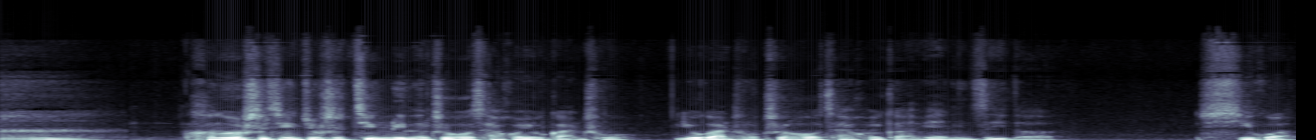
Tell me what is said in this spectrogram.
很多事情就是经历了之后才会有感触，有感触之后才会改变你自己的习惯。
